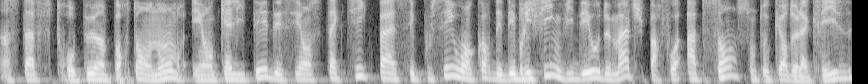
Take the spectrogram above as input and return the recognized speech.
un staff trop peu important en nombre et en qualité, des séances tactiques pas assez poussées ou encore des débriefings vidéo de matchs parfois absents sont au cœur de la crise.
